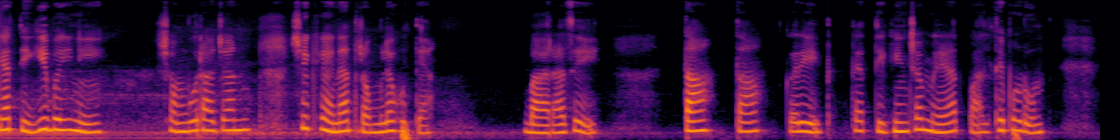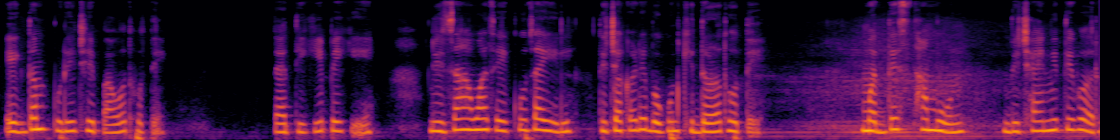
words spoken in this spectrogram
या तिघी बहिणी शंभूराजांशी खेळण्यात रमल्या होत्या. बाराजे ता ता करीत त्या तिघींच्या मेळ्यात पालथे पडून एकदम पुढे झेपावत होते. त्या तिघीपैकी जिचा आवाज ऐकू जाईल तिच्याकडे बघून खिदळत होते. मध्येच थांबून बिछायनीतीवर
